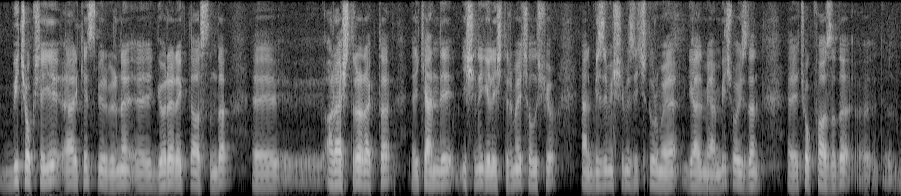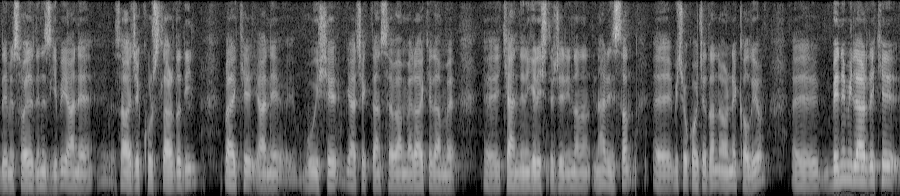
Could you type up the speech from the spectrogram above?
birçok şeyi herkes birbirine e, görerek de aslında e, araştırarak da e, kendi işini geliştirmeye çalışıyor. Yani bizim işimiz hiç durmaya gelmeyen bir iş. O yüzden e, çok fazla da e, demin söylediğiniz gibi yani sadece kurslarda değil belki yani bu işi gerçekten seven, merak eden ve kendini geliştireceğine inanan her insan e, birçok hocadan örnek alıyor. E, benim ilerideki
